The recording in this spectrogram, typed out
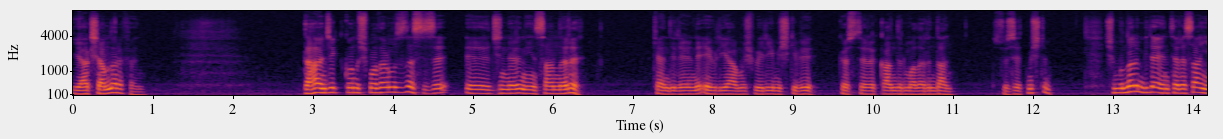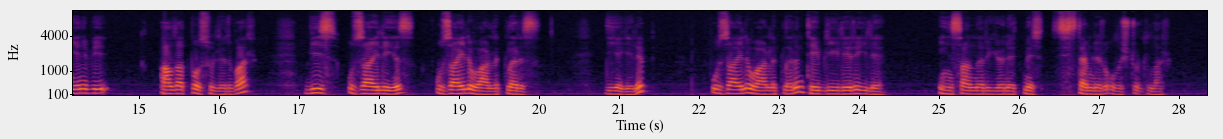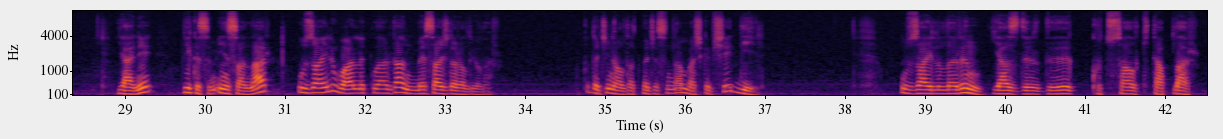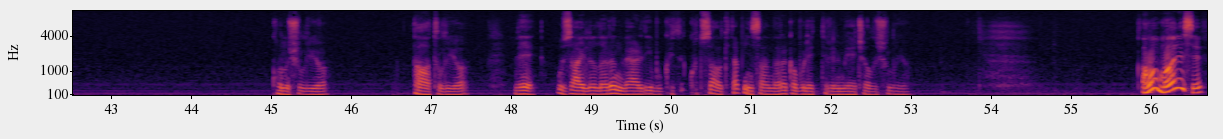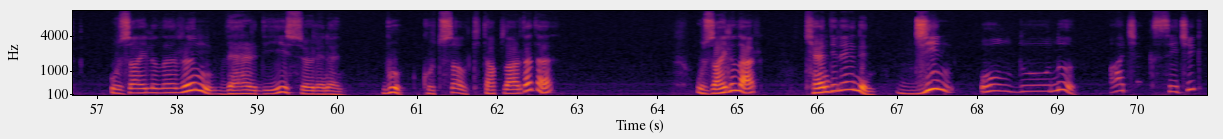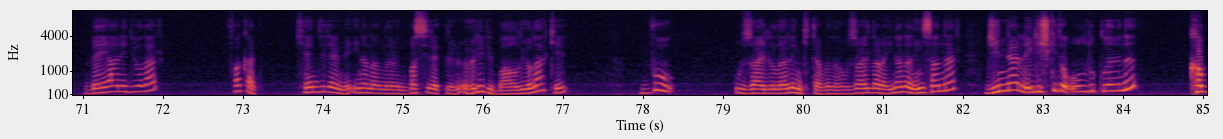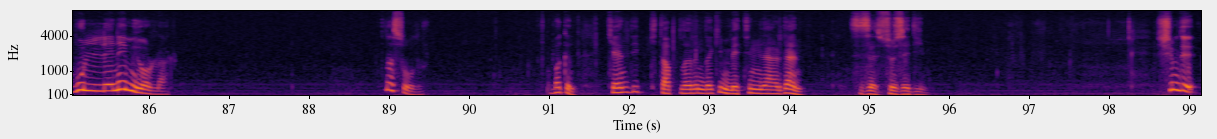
İyi akşamlar efendim. Daha önceki konuşmalarımızda size e, cinlerin insanları kendilerini evliyamış, veliymiş gibi göstererek kandırmalarından söz etmiştim. Şimdi bunların bir de enteresan yeni bir aldatma usulleri var. Biz uzaylıyız, uzaylı varlıklarız diye gelip uzaylı varlıkların tebliğleriyle insanları yönetme sistemleri oluşturdular. Yani bir kısım insanlar uzaylı varlıklardan mesajlar alıyorlar. Bu da cin aldatmacasından başka bir şey değil. Uzaylıların yazdırdığı kutsal kitaplar konuşuluyor, dağıtılıyor ve uzaylıların verdiği bu kutsal kitap insanlara kabul ettirilmeye çalışılıyor. Ama maalesef uzaylıların verdiği söylenen bu kutsal kitaplarda da uzaylılar kendilerinin cin olduğunu açık seçik beyan ediyorlar. Fakat kendilerine inananların basiretlerini öyle bir bağlıyorlar ki bu uzaylıların kitabına, uzaylılara inanan insanlar cinlerle ilişkide olduklarını kabullenemiyorlar. Nasıl olur? Bakın kendi kitaplarındaki metinlerden size söz edeyim. Şimdi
